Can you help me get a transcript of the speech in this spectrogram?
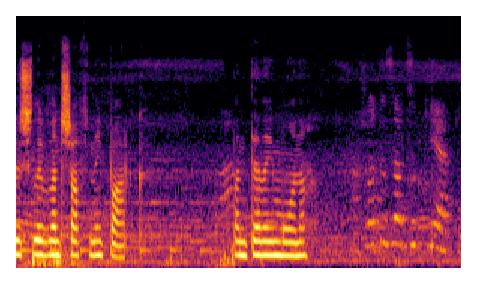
Прийшли в ландшафтний парк Пантелеймона. Що це за цукерки?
